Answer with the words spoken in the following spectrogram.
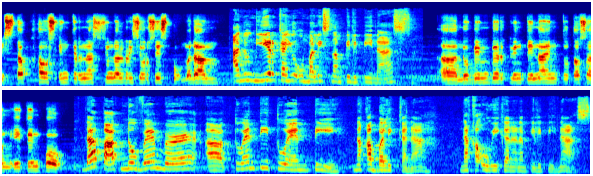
Staff House International Resources po madam. Anong year kayo umalis ng Pilipinas? Ah, November 29, 2018 po. Dapat November ah, 2020, nakabalik ka na. Nakauwi ka na ng Pilipinas.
